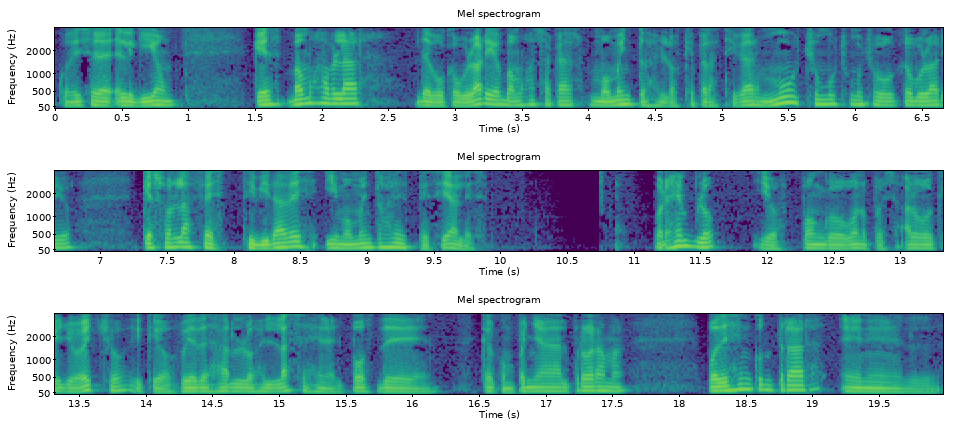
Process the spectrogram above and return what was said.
cuando dice el guion, que es, vamos a hablar de vocabulario, vamos a sacar momentos en los que practicar mucho, mucho, mucho vocabulario, que son las festividades y momentos especiales. Por ejemplo, y os pongo, bueno, pues algo que yo he hecho y que os voy a dejar los enlaces en el post de, que acompaña al programa, podéis encontrar en el,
